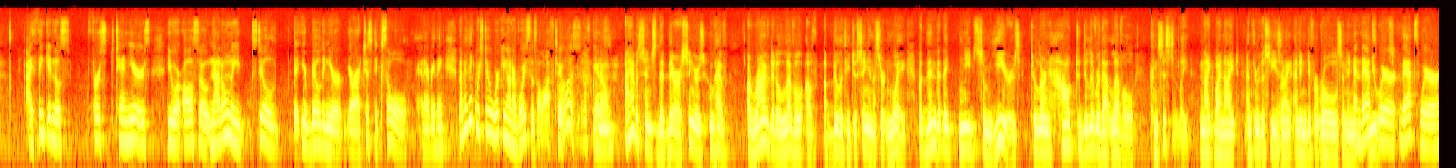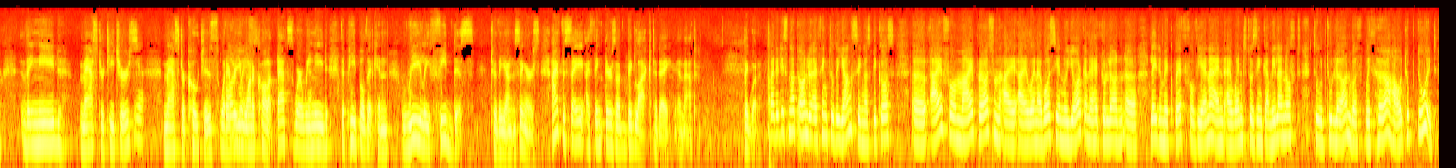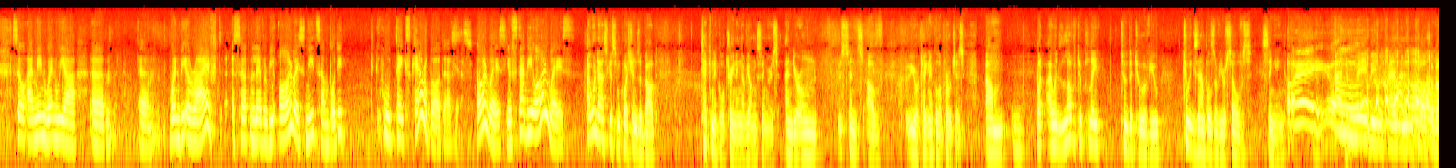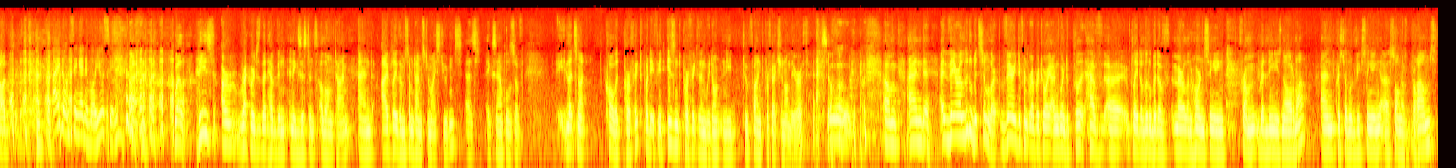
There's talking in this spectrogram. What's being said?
I think in those first 10 years, you are also not only still Uh, you're building your, your artistic soul and everything. But I think we're still working on our voices a lot too. Of course, of course. You know, I have a sense that there are singers who have arrived at a level of ability to sing in a certain way, but then that they need some years to learn how to deliver that level consistently, night by night, and through the season, right. and in different roles and in and that's new where roles. that's where they need master teachers. Yeah master coaches, whatever Always. you want to call it. That's where we Yeah. need the people that can really feed this to the young singers. I have to say, I think there's a big lack today in that. Big one. But it is not only, I think, to the young singers, because uh, I, for my person, I, I, when I was here in New York and I had to learn uh, Lady Macbeth for Vienna, and I went to Zinka Milanov to, to learn with, with her how to do it. So, I mean, when we are um, um, when we arrived a certain level, we always need somebody who takes care about us. Yes. Always. You study always. I want to ask you some questions about technical training of young singers and your own sense of your technical approaches. Um, but I would love to play to the two of you two examples of yourselves singing. Hey, oh. And maybe you can talk about. I don't sing anymore, you sing. well, these are records that have been in existence a long time, and I play them sometimes to my students as examples of, let's not call it perfect, but if it isn't perfect, then we don't need to find perfection on the earth. so, um, and uh, they're a little bit similar, very different repertory. I'm going to pl- have uh, played a little bit of Marilyn Horne singing from Bellini's Norma, and Christa Ludwig singing a song of Brahms,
